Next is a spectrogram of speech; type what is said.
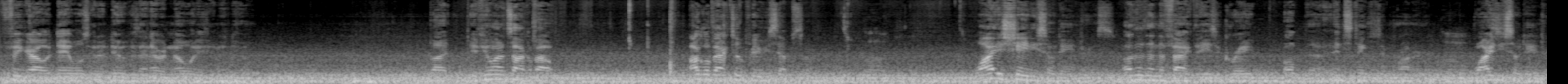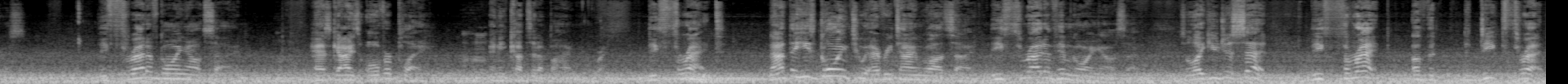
figure out what Daboll's going to do because I never know what he's going to. But if you want to talk about, I'll go back to a previous episode. Mm-hmm. Why is Shady so dangerous? Other than the fact that he's a great oh, uh, instinctive runner, mm-hmm. why is he so dangerous? The threat of going outside mm-hmm. has guys overplay, and he cuts it up behind them. Right. The threat, not that he's going to every time go outside. The threat of him going outside. So, like you just said, the threat of the, the deep threat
